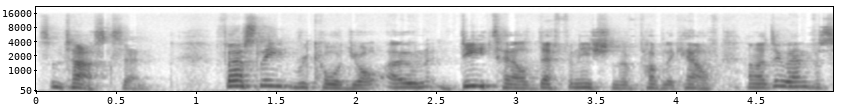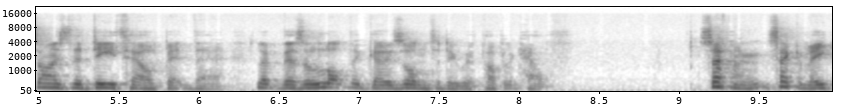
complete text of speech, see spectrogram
Some tasks then. Firstly, record your own detailed definition of public health. And I do emphasise the detailed bit there. Look, there's a lot that goes on to do with public health. Second, secondly,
